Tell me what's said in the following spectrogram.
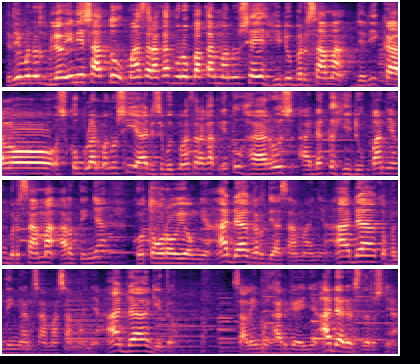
Jadi menurut beliau ini satu, masyarakat merupakan manusia yang hidup bersama. Jadi kalau sekumpulan manusia disebut masyarakat itu harus ada kehidupan yang bersama, artinya gotong royongnya ada, kerjasamanya ada, kepentingan sama-samanya ada gitu. Saling menghargainya ada dan seterusnya.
